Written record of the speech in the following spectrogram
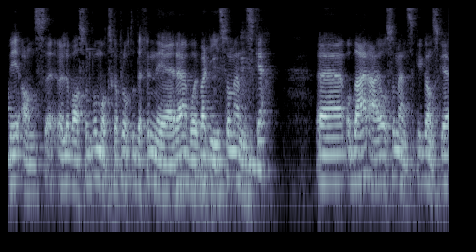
vi anser Eller hva som på en måte skal få lov til å definere vår verdi som menneske. og der er jo også mennesket ganske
